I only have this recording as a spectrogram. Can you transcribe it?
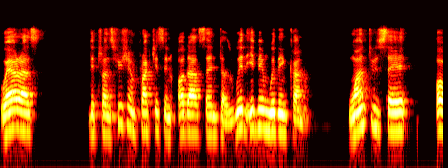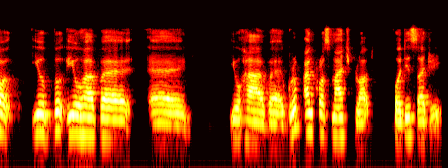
Whereas the transfusion practice in other centers, with even within Kano, want to say, oh, you you have uh, uh, you have a group and cross match blood for this surgery.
